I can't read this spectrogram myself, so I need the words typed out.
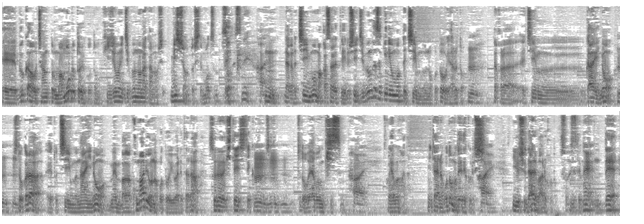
えー部下をちゃんと守るということも非常に自分の中のしミッションとして持つので、そうですね。はい。うん、だからチームを任されているし、自分が責任を持ってチームのことをやると。うん。だから、えーチーム外のうんうん人から、えっ、と、チーム内のメンバーが困るようなことを言われたら、それは否定してくうん。うん。るんですよ。うん。ちょっと親分気質、はい。親分派だ。みたいなことも出てくるし。はい。優秀であればあるほどそうです出てねくるんで、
